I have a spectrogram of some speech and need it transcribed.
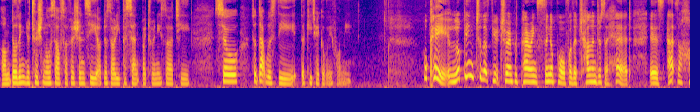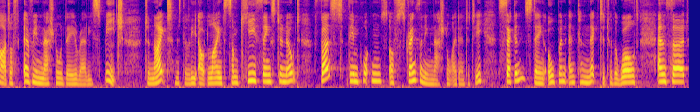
um, building nutritional self-sufficiency up to 30% by 2030. So, so that was the, the key takeaway for me. Okay, looking to the future and preparing Singapore for the challenges ahead is at the heart of every National Day rally speech. Tonight, Mr. Lee outlined some key things to note. First, the importance of strengthening national identity. Second, staying open and connected to the world. And third,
